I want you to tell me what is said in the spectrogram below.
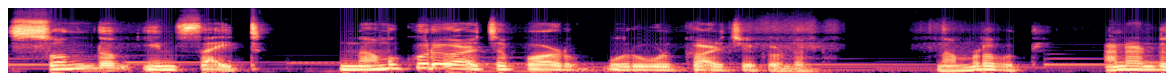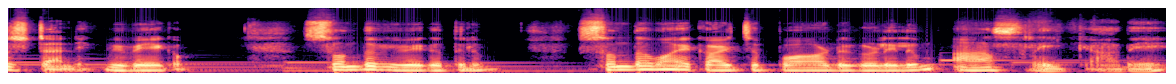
സ്വന്തം ഇൻസൈറ്റ് നമുക്കൊരു കാഴ്ചപ്പാടും ഒരു ഉൾക്കാഴ്ചയൊക്കെ ഉണ്ടല്ലോ. നമ്മുടെ ബുദ്ധി ആൻഡ് അണ്ടർസ്റ്റാൻഡിങ് വിവേകം. സ്വന്തം വിവേകത്തിലും സ്വന്തമായ കാഴ്ചപ്പാടുകളിലും ആശ്രയിക്കാതെ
